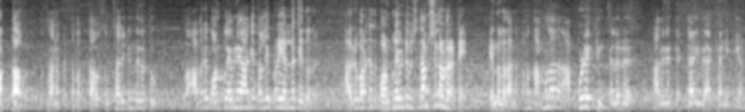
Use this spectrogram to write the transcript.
വക്താവ് പ്രധാനപ്പെട്ട വക്താവ് സംസാരിക്കുന്നത് കേട്ടു. അവർ കോൺക്ലേവിനെ ആകെ തള്ളിപ്പറയല്ല ചെയ്തത്. അവർ പറഞ്ഞത് കോൺക്ലേവിന്റെ വിശദാംശങ്ങൾ വരട്ടെ എന്നുള്ളതാണ്. അപ്പം നമ്മൾ അപ്പോഴേക്കും ചിലർ അതിനെ തെറ്റായി വ്യാഖ്യാനിക്കുകയാണ്.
